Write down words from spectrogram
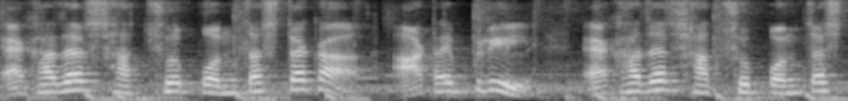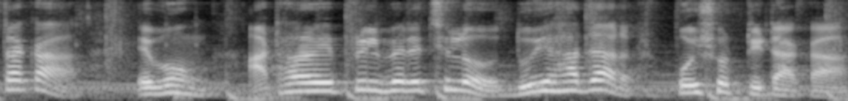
এক হাজার সাতশো পঞ্চাশ টাকা, আট এপ্রিল এক হাজার সাতশো পঞ্চাশ টাকা এবং আঠারো এপ্রিল বেড়েছিল দুই হাজার পঁয়ষট্টি টাকা।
